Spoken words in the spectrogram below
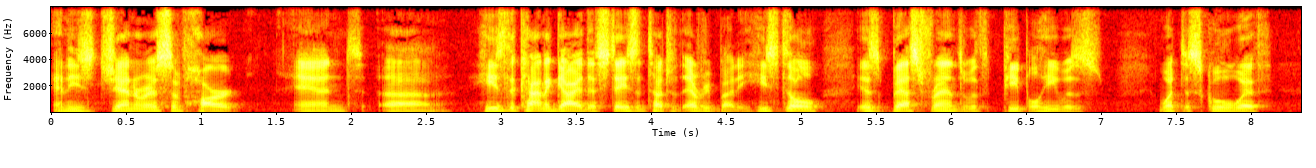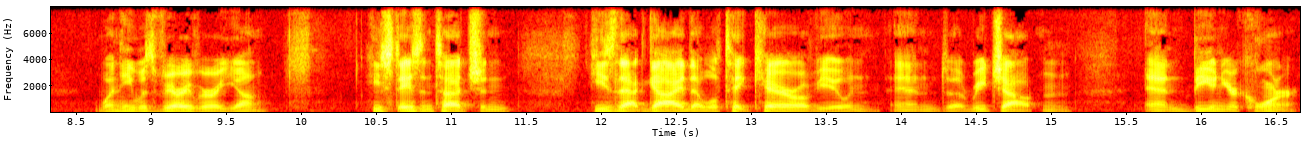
and he's generous of heart, and uh, he's the kind of guy that stays in touch with everybody. He still is best friends with people he was went to school with when he was very, very young. He stays in touch, and he's that guy that will take care of you and and uh, reach out and and be in your corner.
